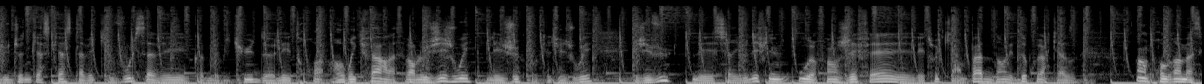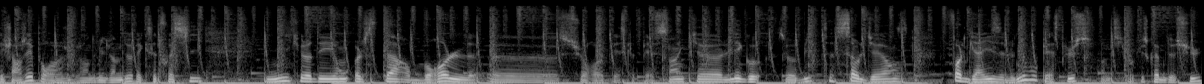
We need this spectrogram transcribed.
du John Cascast avec, vous le savez, comme d'habitude, les trois rubriques phares, à savoir le j'ai joué, les jeux auxquels j'ai joué, j'ai vu les séries ou des films, ou enfin j'ai fait les trucs qui en pas dans les deux premières cases. Un programme assez chargé pour en 2022 avec cette fois-ci Nickelodeon All-Star Brawl euh, sur PS4, PS5, Lego The Hobbit, Soldiers, Fall Guys, le nouveau PS Plus, un petit focus comme dessus,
